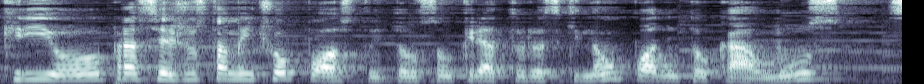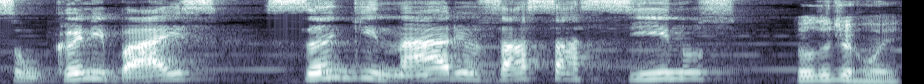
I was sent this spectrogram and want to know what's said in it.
criou para ser justamente o oposto. Então são criaturas que não podem tocar a luz, são canibais, sanguinários, assassinos, Tudo de ruim.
